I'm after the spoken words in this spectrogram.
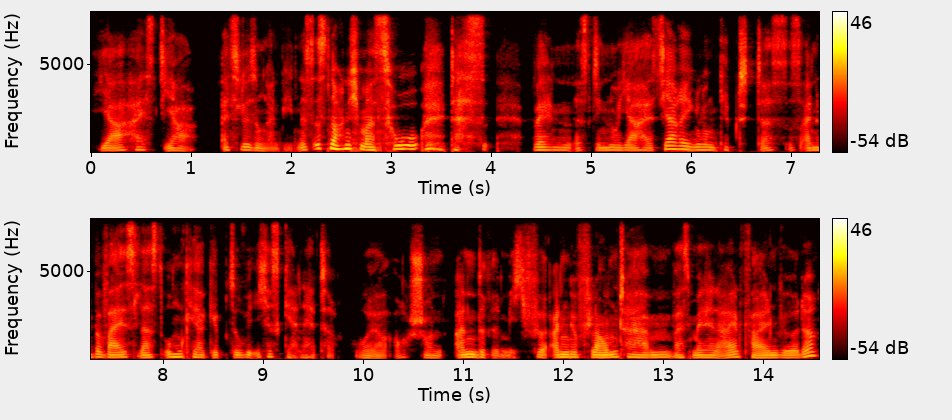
Ja heißt Ja als Lösung anbieten. Es ist noch nicht mal so, dass wenn es die nur Ja heißt Ja-Regelung gibt, dass es eine Beweislastumkehr gibt, so wie ich es gern hätte. Wo ja auch schon andere mich für angeflaumt haben, was mir denn einfallen würde.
